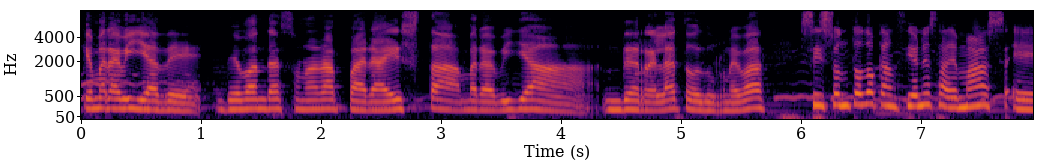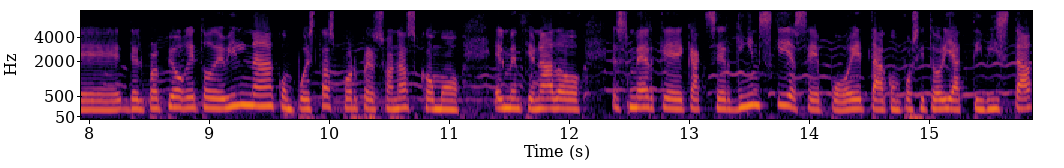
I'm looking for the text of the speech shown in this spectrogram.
Qué maravilla de, de, banda sonora para esta maravilla de relato de Durnevaz. Sí, son todo canciones además eh, del propio gueto de Vilna, compuestas por personas como el mencionado Smerke Kakserginsky, ese poeta, compositor y activista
